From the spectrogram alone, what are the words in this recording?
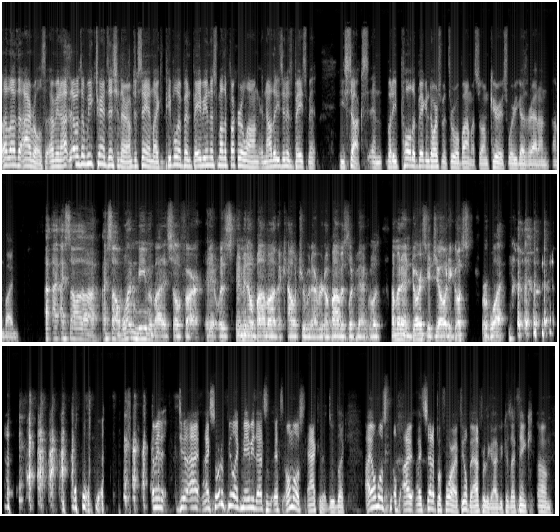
I love the eye rolls. I mean, I, that was a weak transition there. I'm just saying, like, people have been babying this motherfucker along, and now that he's in his basement, he sucks. And but he pulled a big endorsement through Obama. So I'm curious where you guys are at on on Biden. I, I- I saw uh, I saw one meme about it so far, and it was him and Obama on the couch or whatever. And Obama's looking at him, goes, "I'm going to endorse you, Joe," and he goes, "For what?" I mean, dude, I, I sort of feel like maybe that's that's almost accurate, dude. Like, I almost feel I I said it before. I feel bad for the guy because I think um,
